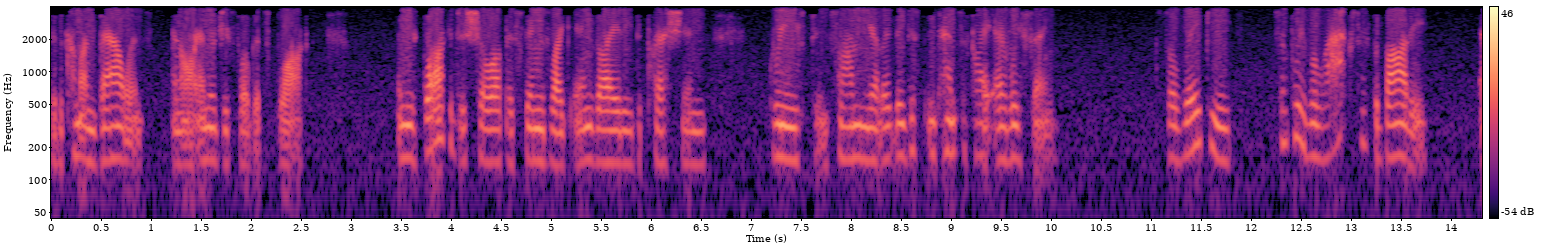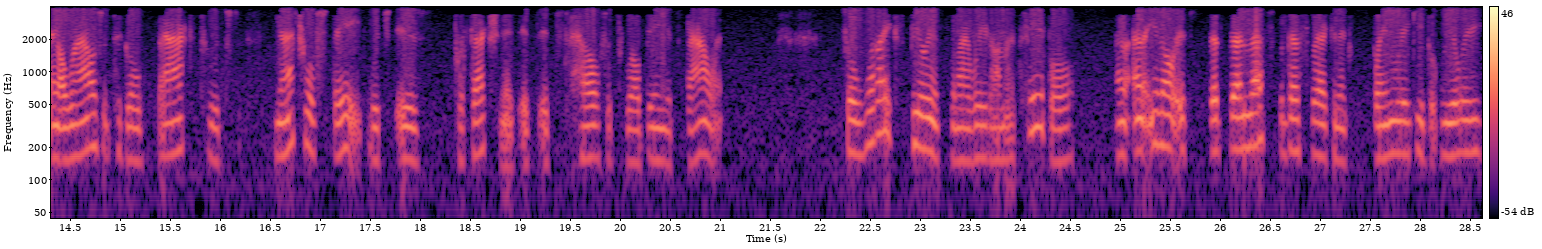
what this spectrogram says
They become unbalanced, and our energy flow gets blocked. And these blockages show up as things like anxiety, depression, grief, insomnia. They just intensify everything. So Reiki simply relaxes the body and allows it to go back to its natural state, which is perfection. It, it, it's health, it's well-being, it's balance. So what I experienced when I laid on the table, and, and you know, it's that, then that's the best way I can explain Reiki. But really,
